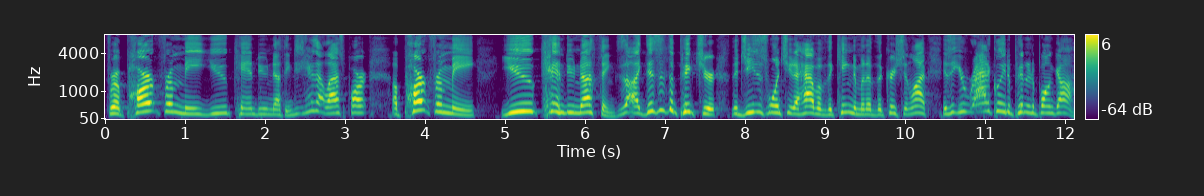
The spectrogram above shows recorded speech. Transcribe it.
For apart from me you can do nothing. Did you hear that last part? Apart from me you can do nothing. Like this is the picture that Jesus wants you to have of the kingdom and of the Christian life is that you're radically dependent upon God.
